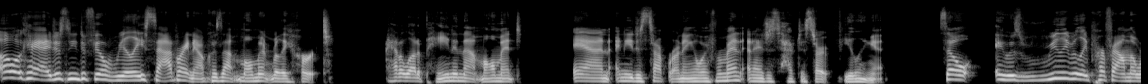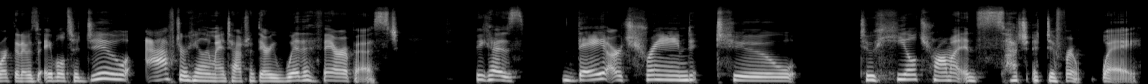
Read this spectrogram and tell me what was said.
oh, okay, I just need to feel really sad right now because that moment really hurt. I had a lot of pain in that moment and I need to stop running away from it and I just have to start feeling it. So it was really, really profound the work that I was able to do after healing my attachment theory with a therapist because they are trained to to heal trauma in such a different way,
